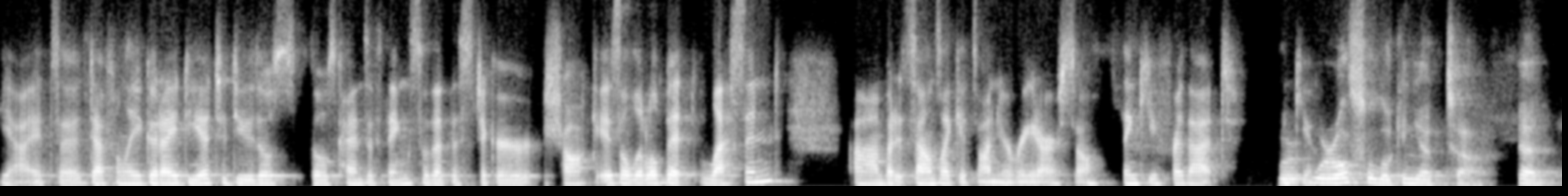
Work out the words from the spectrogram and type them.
yeah, it's a definitely a good idea to do those those kinds of things so that the sticker shock is a little bit lessened. Um, but it sounds like it's on your radar. So thank you for that. Thank we're, you. We're also looking at uh, at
